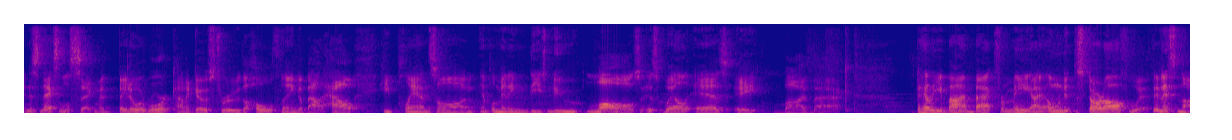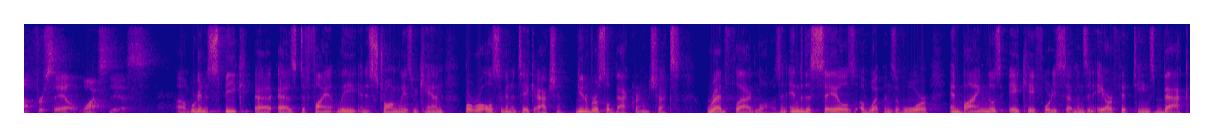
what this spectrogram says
in this next little segment, Beto O'Rourke kind of goes through the whole thing about how he plans on implementing these new laws as well as a buyback. The hell are you buying back from me? I owned it to start off with, and it's not for sale. Watch this. Uh, we're going to speak uh, as defiantly and as strongly as we can, but we're also going to take action. Universal background checks, red flag laws, and into the sales of weapons of war and buying those AK 47s and AR 15s back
